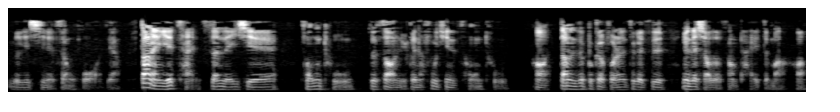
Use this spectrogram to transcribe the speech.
有一些新的生活，这样当然也产生了一些冲突，这少女跟她父亲的冲突，啊，当然这不可否认，这个是因为在小岛上拍的嘛，哈。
